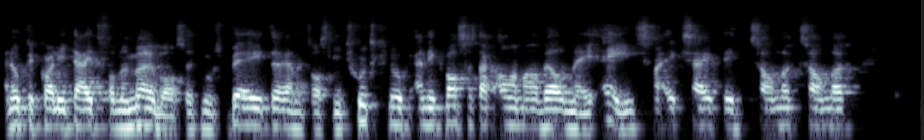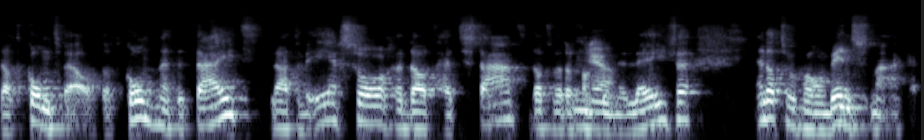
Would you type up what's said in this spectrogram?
en ook de kwaliteit van de meubels. Het moest beter en het was niet goed genoeg. En ik was het daar allemaal wel mee eens. Maar ik zei tegen Xander, Xander, dat komt wel. Dat komt met de tijd. Laten we eerst zorgen dat het staat, dat we ervan ja. kunnen leven. En dat we gewoon winst maken.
